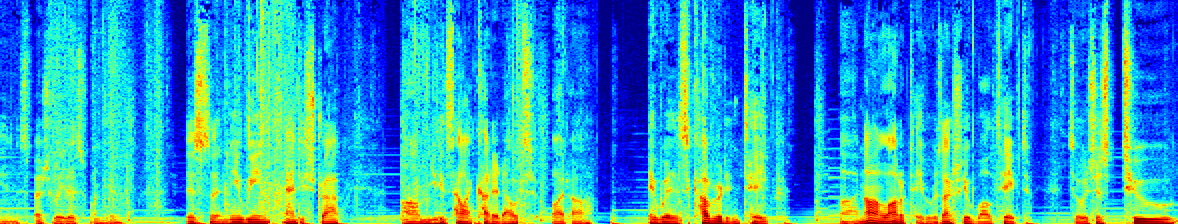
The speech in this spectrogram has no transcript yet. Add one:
and especially this one here. This is a Neween anti-strap um, you can tell I cut it out, but uh, it was covered in tape. Uh, not a lot of tape. It was actually well taped. So it was just two,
